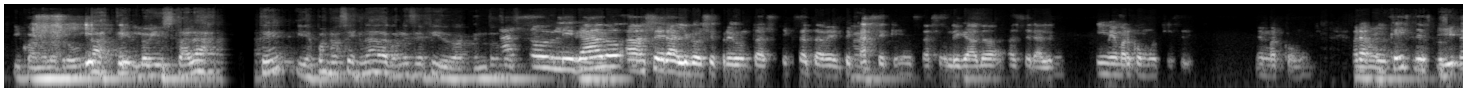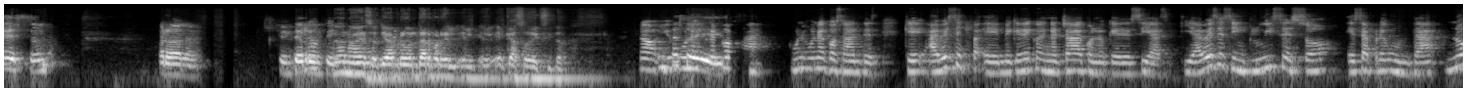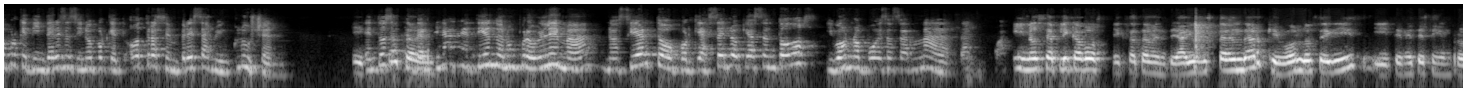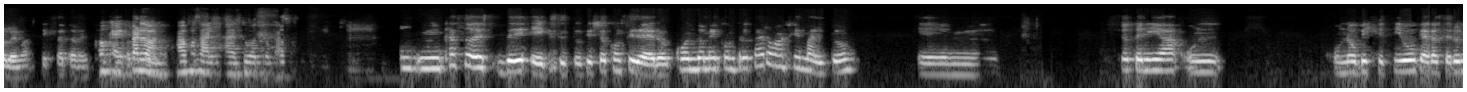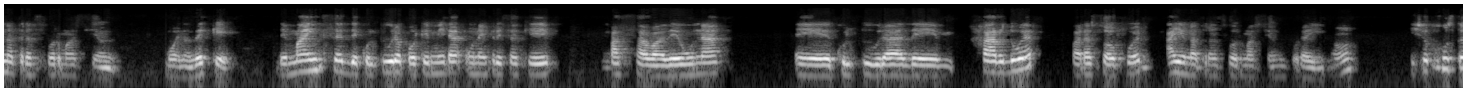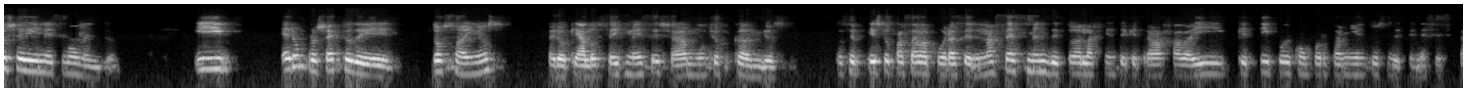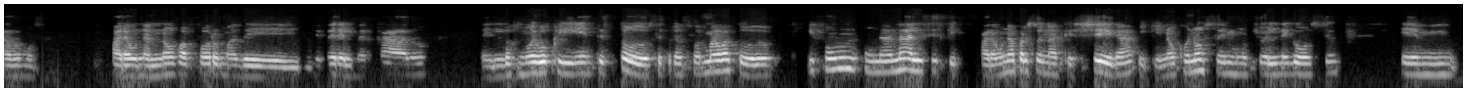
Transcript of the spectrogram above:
Y cuando lo preguntaste, lo instalaste y después no haces nada con ese feedback. Entonces, estás obligado eh, a hacer algo si preguntas. Exactamente, casi que estás obligado a hacer algo. Y me marcó mucho, sí. Me marcó mucho. Ahora, un case de suceso. Perdona, te interrumpí. No, no, eso, te iba a preguntar por el, caso de éxito. No, y una, cosa, una, cosa antes, que a veces eh, me quedé enganchada con lo que decías, y a veces incluís eso, esa pregunta, no porque te interese, sino porque otras empresas lo incluyen. Entonces te terminás metiendo en un problema, ¿no es cierto? Porque haces lo que hacen todos y vos no podés hacer nada. Y no se aplica a vos, exactamente. Hay un estándar que vos lo seguís y te metes en un problema, exactamente. Ok, perdón, vamos a, tu otro caso. Un, caso de, éxito que yo considero, cuando me contrataron a Gemalto, em, yo tenía un, un objetivo que era hacer una transformación. Bueno, ¿de qué? de mindset, de cultura, porque mira, una empresa que pasaba de una eh, cultura de hardware para software, hay una transformación por ahí, ¿no? Y yo justo llegué en ese momento. Y era un proyecto de dos años, pero que a los seis meses ya muchos cambios. Entonces, eso pasaba por hacer un assessment de toda la gente que trabajaba ahí, qué tipo de comportamientos necesitábamos para una nueva forma de, ver el mercado, los nuevos clientes, todo, se transformaba todo. Y fue un, análisis que para una persona que llega y que no conoce mucho el negocio, em,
